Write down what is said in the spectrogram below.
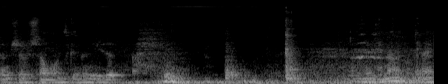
I'm sure someone's gonna need it. Maybe not, okay.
